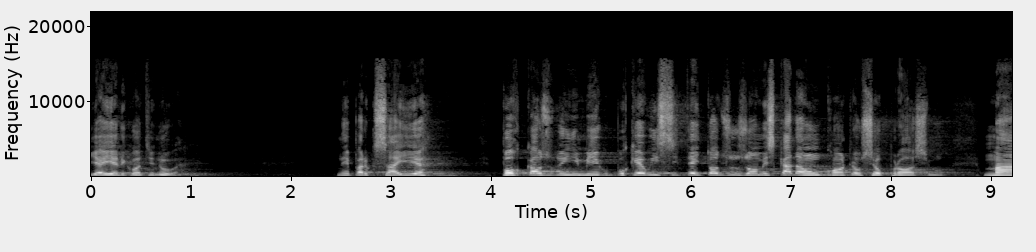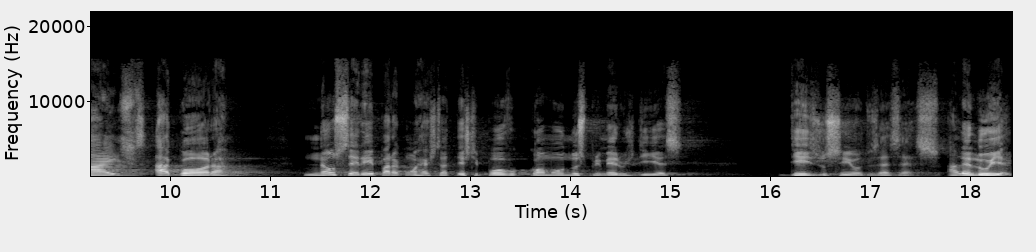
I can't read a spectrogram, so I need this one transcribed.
E aí ele continua: nem para o que saía, por causa do inimigo, porque eu incitei todos os homens, cada um contra o seu próximo. Mas agora não serei para com o restante deste povo como nos primeiros dias, diz o Senhor dos Exércitos. Aleluia.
